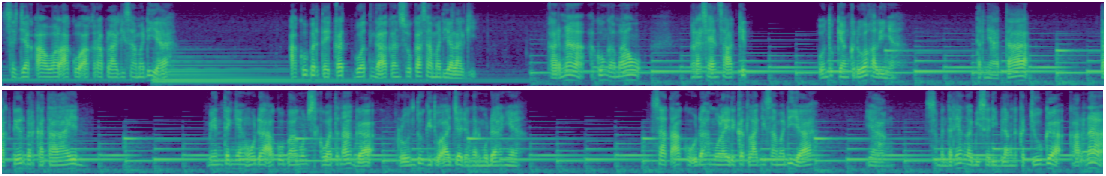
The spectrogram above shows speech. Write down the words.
Sejak awal aku akrab lagi sama dia, aku bertekad buat gak akan suka sama dia lagi. Karena aku gak mau ngerasain sakit untuk yang kedua kalinya. Ternyata takdir berkata lain. Benteng yang udah aku bangun sekuat tenaga runtuh gitu aja dengan mudahnya. Saat aku udah mulai deket lagi sama dia, yang sebenarnya nggak bisa dibilang deket juga karena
